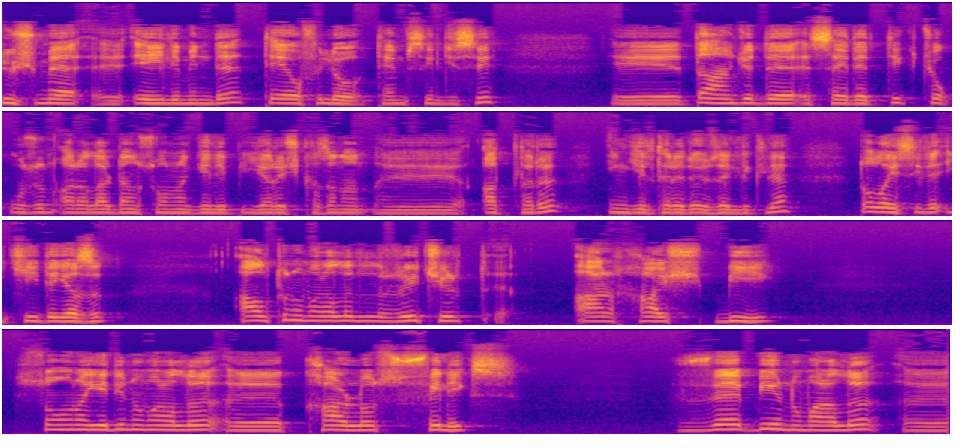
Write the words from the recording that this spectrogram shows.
düşme e, eğiliminde Teofilo temsilcisi. E, daha önce de seyrettik. Çok uzun aralardan sonra gelip yarış kazanan e, atları İngiltere'de özellikle. Dolayısıyla 2'yi de yazın. 6 numaralı Richard RHB Sonra 7 numaralı e, Carlos Felix ve 1 numaralı e,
